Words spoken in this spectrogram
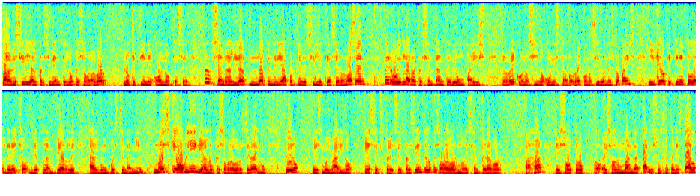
para decirle al presidente López Obrador lo que tiene o no que hacer. Bueno, pues en realidad no tendría por qué decirle qué hacer o no hacer, pero es la representante de un país reconocido, un Estado reconocido en nuestro país, y creo que tiene todo el derecho de plantearle algún cuestionamiento. No es que obligue a López Obrador a hacer algo, pero es muy válido que se exprese. El presidente López Obrador no es emperador, Ajá, es otro, es un mandatario, es un jefe de Estado,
